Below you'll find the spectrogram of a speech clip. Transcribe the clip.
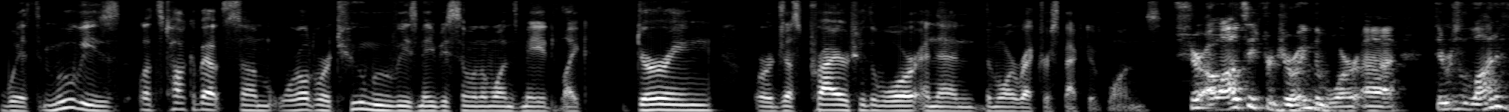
with movies, let's talk about some World War II movies, maybe some of the ones made like during or just prior to the war, and then the more retrospective ones. Sure. I'll, I'll say for during the war, uh, there was a lot of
